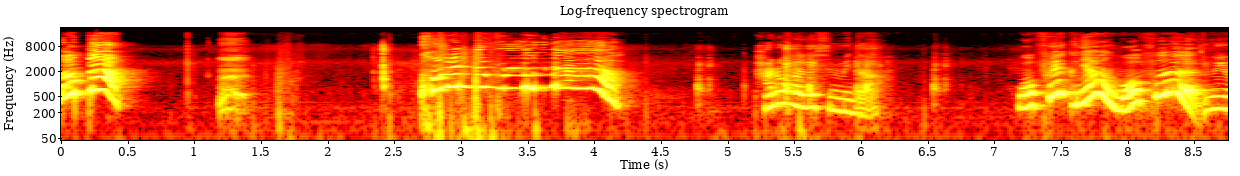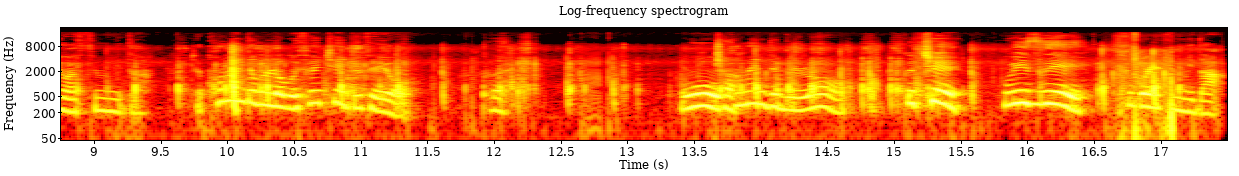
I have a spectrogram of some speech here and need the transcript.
넣었다! 커맨드 블록이다! 바로 가겠습니다. 워프해 그냥 워프. 이미 왔습니다. 자, 커맨드 블록을 설치해 주세요. 그래. 오, 자. 커맨드 블록 그치. 위즈. 수고했습니다.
